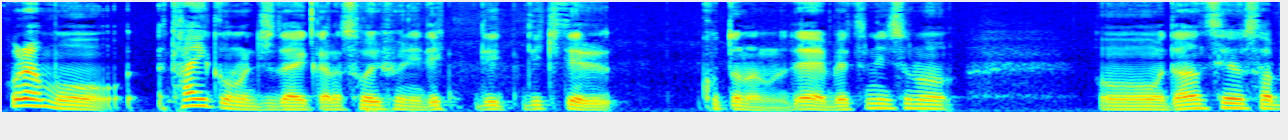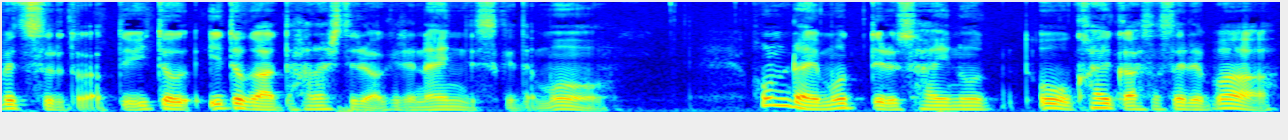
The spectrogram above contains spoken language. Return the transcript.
これはもう太古の時代からそういうふうにででできてることなので別にその男性を差別するとかっていう意図意図があって話してるわけじゃないんですけども本来持ってる才能を開花させれば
